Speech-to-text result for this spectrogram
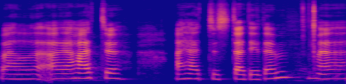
well, I had to, I had to study them, uh,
